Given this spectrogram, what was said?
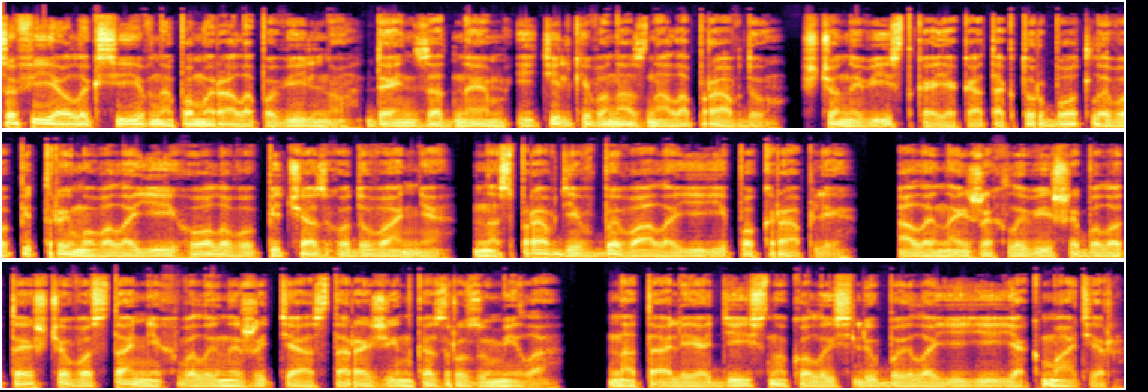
Софія Олексіївна помирала повільно, день за днем, і тільки вона знала правду, що невістка, яка так турботливо підтримувала їй голову під час годування, насправді вбивала її по краплі. Але найжахливіше було те, що в останні хвилини життя стара жінка зрозуміла Наталія дійсно колись любила її як матір.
